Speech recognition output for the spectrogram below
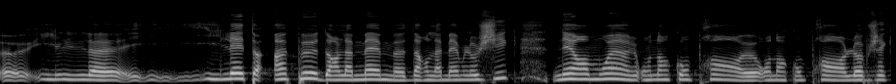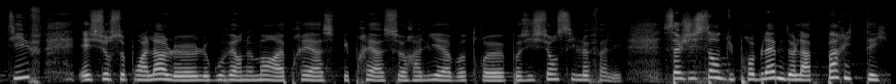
il, il est un peu dans la même, dans la même logique. Néanmoins, on en comprend, euh, on en comprend l'objectif. Et sur ce point-là, le, gouvernement est prêt, à, est prêt à se rallier à votre position s'il le fallait. S'agissant du problème de la parité,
